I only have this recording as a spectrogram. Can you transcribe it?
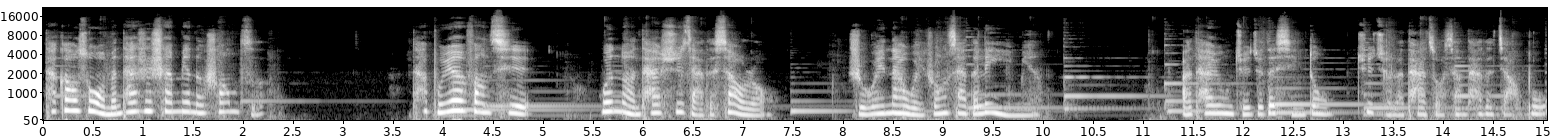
他告诉我们，他是善变的双子。他不愿放弃温暖他虚假的笑容，只为那伪装下的另一面。而他用决绝的行动拒绝了他走向他的脚步，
